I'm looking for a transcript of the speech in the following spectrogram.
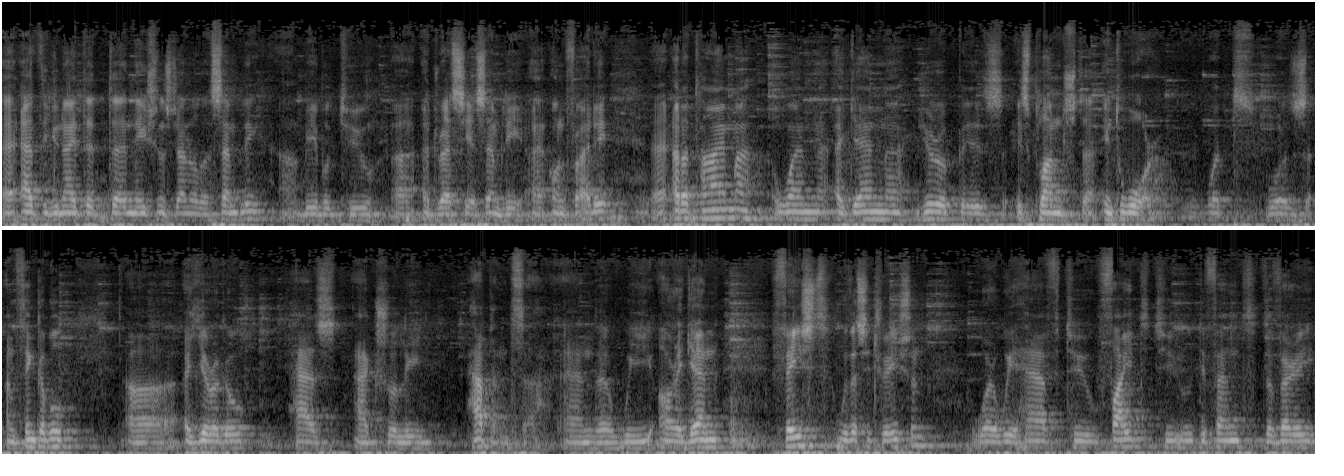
uh, at the United uh, Nations General Assembly, I'll be able to uh, address the Assembly uh, on Friday uh, at a time uh, when, again, Europe is, is plunged into war. What was unthinkable a year ago has actually happened. and we are again faced with a situation where we have to fight to defend the very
